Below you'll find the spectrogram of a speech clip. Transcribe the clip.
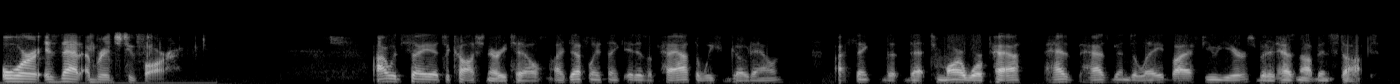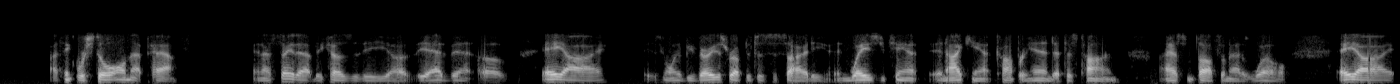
or is that a bridge too far? I would say it's a cautionary tale. I definitely think it is a path that we could go down. I think that that Tomorrow War path has has been delayed by a few years, but it has not been stopped. I think we're still on that path, and I say that because of the uh, the advent of AI is going to be very disruptive to society in ways you can't and I can't comprehend at this time. I have some thoughts on that as well. AI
